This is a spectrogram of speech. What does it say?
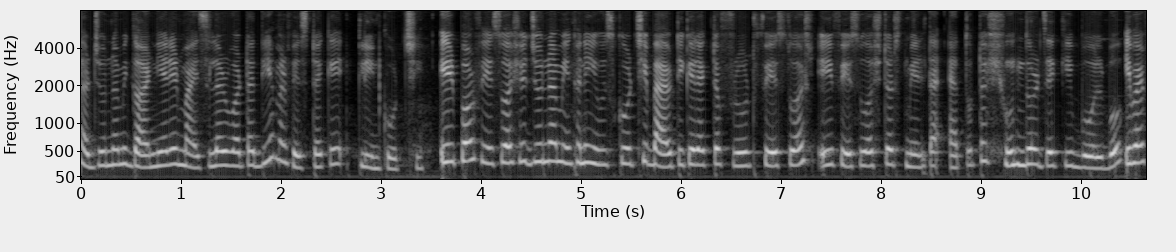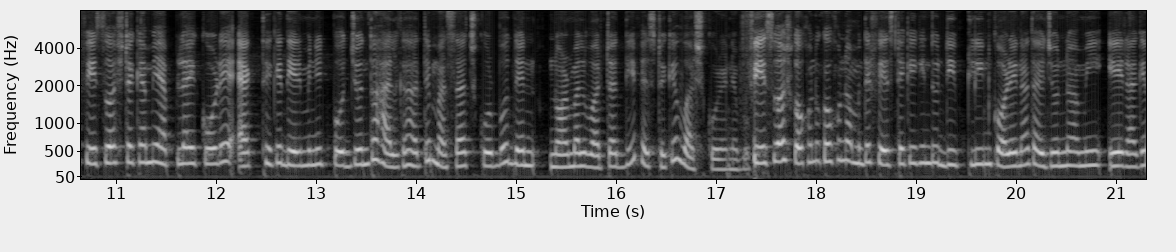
তার জন্য আমি গার্নিয়ারের মাইসেলার ওয়াটার দিয়ে আমার ফেসটাকে ক্লিন করছি। এরপর ফেস ওয়াশের জন্য আমি এখানে ইউজ করছি বায়োটিকের একটা ফ্রুট ফেস ওয়াশ এই ফেস ওয়াশটার স্মেলটা এতটা সুন্দর যে কি বলব। এবার ফেস ওয়াশটাকে আমি অ্যাপ্লাই করে এক থেকে দেড় মিনিট পর্যন্ত হালকা হাতে মাসাজ করব দেন নর্মাল ওয়াটার দিয়ে ফেসটাকে ওয়াশ করে নেব। ফেস ওয়াশ কখনো কখনো আমাদের ফেসটাকে কিন্তু ডিপ ক্লিন করে না, তাই জন্য আমি এর আগে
